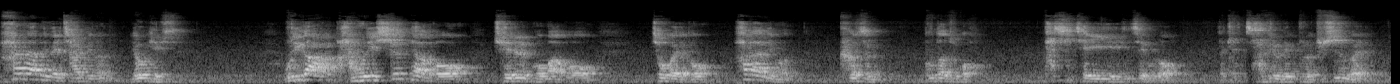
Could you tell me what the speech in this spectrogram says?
하나님의 자비는 여기에 있어요. 우리가 아무리 실패하고 죄를 범하고 저거 해도 하나님은 그것을 묻어주고 다시 제2의 인생으로 이렇게 자비를 베풀어 주시는 거예요.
